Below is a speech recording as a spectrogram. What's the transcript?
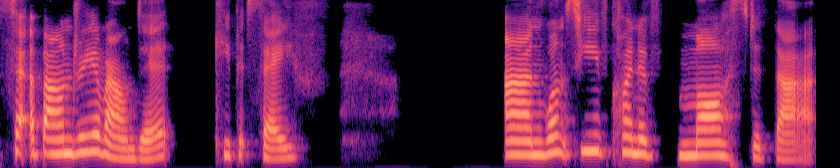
set a boundary around it, keep it safe. And once you've kind of mastered that,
